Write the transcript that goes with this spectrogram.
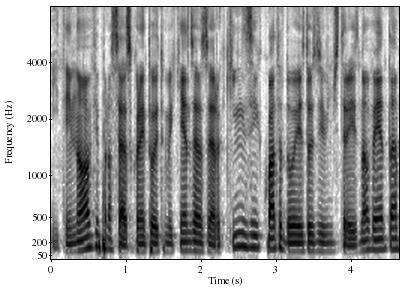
Item 9, processo 48.500.0015.42.2023.90,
